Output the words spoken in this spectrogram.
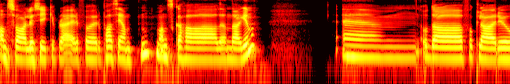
ansvarlig sykepleier for pasienten man skal ha den dagen. Eh, og da forklarer jo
